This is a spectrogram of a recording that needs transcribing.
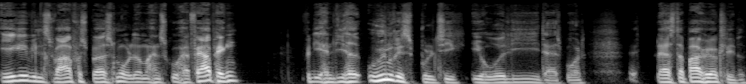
ikke ville svare på spørgsmålet, om han skulle have færre penge, fordi han lige havde udenrigspolitik i hovedet lige i deres spurgte. Lad os da bare høre klippet.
